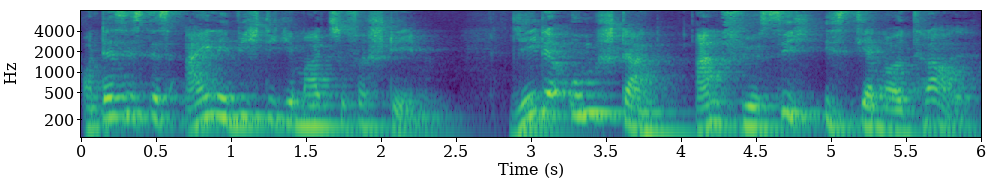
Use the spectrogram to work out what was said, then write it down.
Und das ist das eine Wichtige mal zu verstehen. Jeder Umstand an für sich ist ja neutral.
